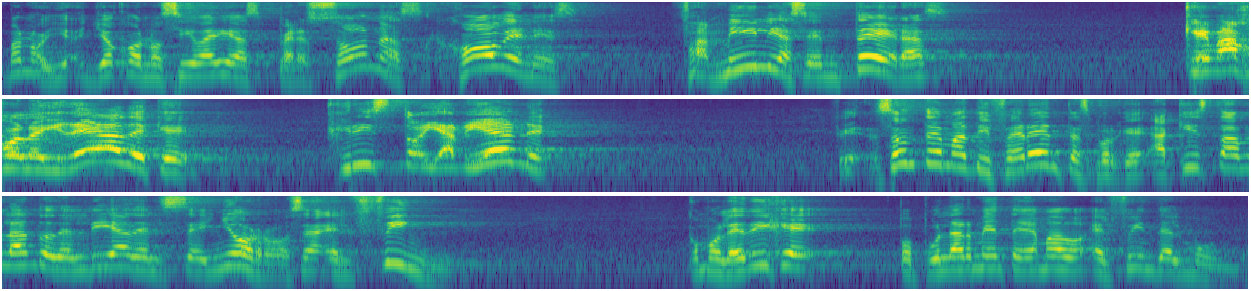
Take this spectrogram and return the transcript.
bueno, yo, conocí varias personas, jóvenes, familias enteras, que bajo la idea de que Cristo ya viene. Son temas diferentes porque aquí está hablando del día del Señor, o sea, el fin. Como le dije, popularmente llamado el fin del mundo.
